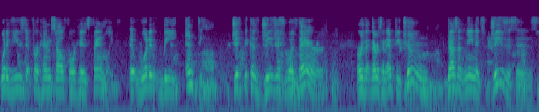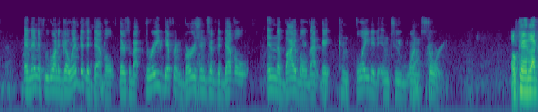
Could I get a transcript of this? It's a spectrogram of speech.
would have used it for himself or his family. It wouldn't be empty just because Jesus was there or that there's an empty tomb doesn't mean it's Jesus's. And then if we want to go into the devil, there's about three different versions of the devil in the Bible that get conflated into one story. Okay, like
